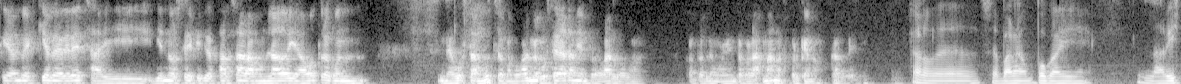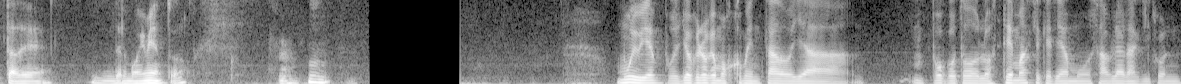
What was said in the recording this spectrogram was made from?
girando izquierda y derecha y viendo los edificios pasar a un lado y a otro con... me gusta mucho, con lo cual me gustaría también probarlo con control de movimiento con las manos, ¿por qué no? Claro que sí. Claro, de separar un poco ahí la vista de- del movimiento, ¿no? Sí. Mm. Muy bien, pues yo creo que hemos comentado ya un poco todos los temas que queríamos hablar aquí con,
